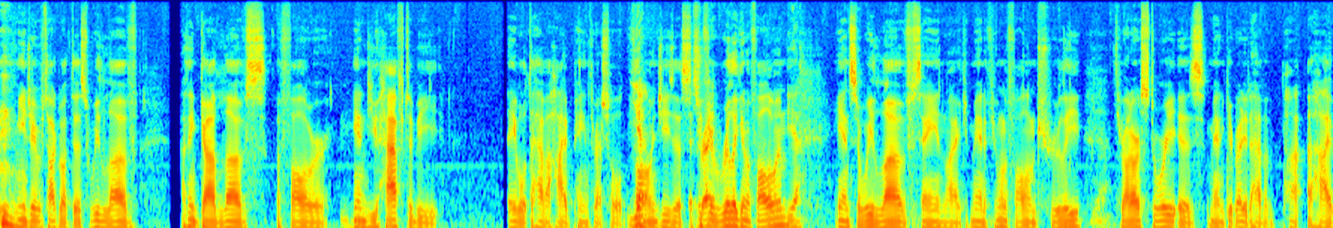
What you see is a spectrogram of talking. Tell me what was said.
me and Jay have talked about this. We love, I think God loves a follower, Mm-hmm. and you have to be able to have a high pain threshold Yeah, following Jesus that's if right. you're really going to follow him. Yeah. And so we love saying like, man, if you want to follow him truly, Yeah. throughout our story is, man, get ready to have a, a high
